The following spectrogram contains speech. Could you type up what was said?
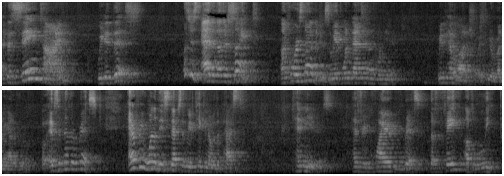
At the same time, we did this. Let's just add another site on Forest Avenue. So we have one downtown and one here. We didn't have a lot of choice. We were running out of room. But it was another risk. Every one of these steps that we've taken over the past 10 years has required risk. The faith of leap.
